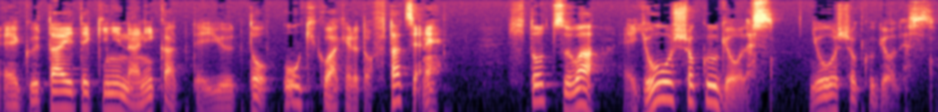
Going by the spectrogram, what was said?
え具体的に何かっていうと大きく分けると2つやね。1つは養殖業です。養殖業です。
